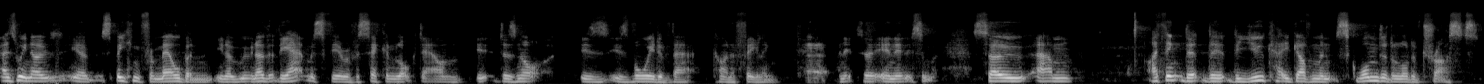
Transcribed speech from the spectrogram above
as we know, you know, speaking from Melbourne, you know, we know that the atmosphere of a second lockdown it does not is is void of that kind of feeling. And it's a, and it's so um, I think that the, the UK government squandered a lot of trust.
